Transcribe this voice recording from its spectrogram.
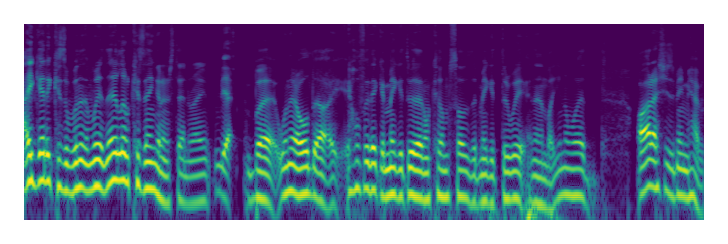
I get it because when, when they're little kids, they ain't gonna understand, right? Yeah. But when they're older, hopefully they can make it through. They don't kill themselves. They make it through it, and then like you know what, all that shit just made me have a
